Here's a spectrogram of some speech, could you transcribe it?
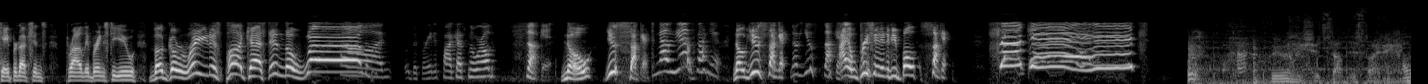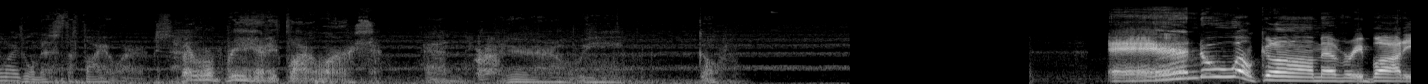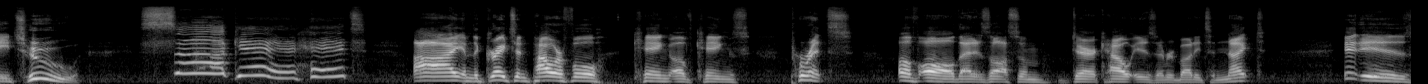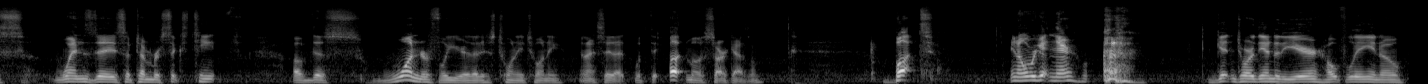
home, Productions proudly brings to you the greatest podcast in the world! the greatest podcast in the world? Suck it. No, you suck it. No, you suck it. No, you suck it. No, you suck it. I appreciate it if you both suck it. Suck it! We really should stop this fighting. Otherwise, we'll miss the fireworks. There won't be any fireworks. And here we go. And welcome everybody to Suck It. I am the great and powerful King of Kings, Prince of all that is awesome. Derek, how is everybody tonight? It is Wednesday, September 16th of this wonderful year that is 2020, and I say that with the utmost sarcasm. But, you know, we're getting there. getting toward the end of the year. Hopefully, you know,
